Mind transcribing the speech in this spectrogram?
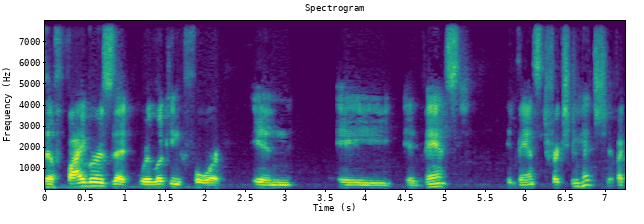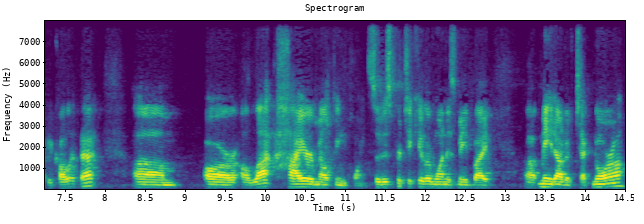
the fibers that we're looking for in a advanced advanced friction hitch, if I could call it that, um, are a lot higher melting points. So this particular one is made by uh, made out of Technora,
